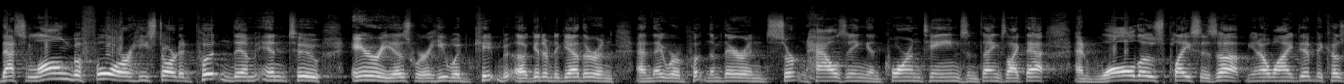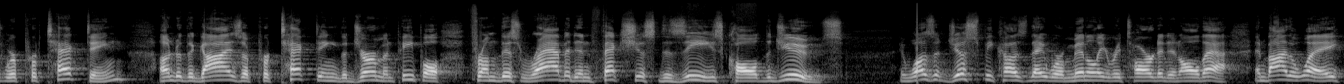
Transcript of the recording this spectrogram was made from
That's long before he started putting them into areas where he would keep, uh, get them together and, and they were putting them there in certain housing and quarantines and things like that and wall those places up. You know why he did? Because we're protecting, under the guise of protecting the German people from this rabid infectious disease called the Jews. It wasn't just because they were mentally retarded and all that. And by the way,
